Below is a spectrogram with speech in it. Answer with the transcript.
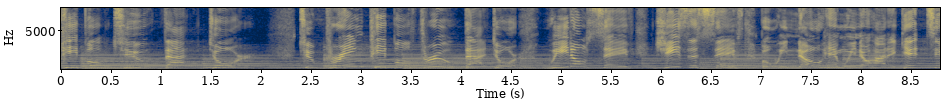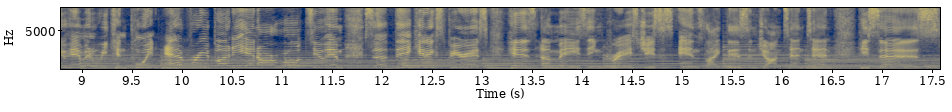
people to that door to bring people through that door. We don't save, Jesus saves, but we know him, we know how to get to him, and we can point everybody in our world to him so that they can experience his amazing grace. Jesus ends like this in John 10 10. He says,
